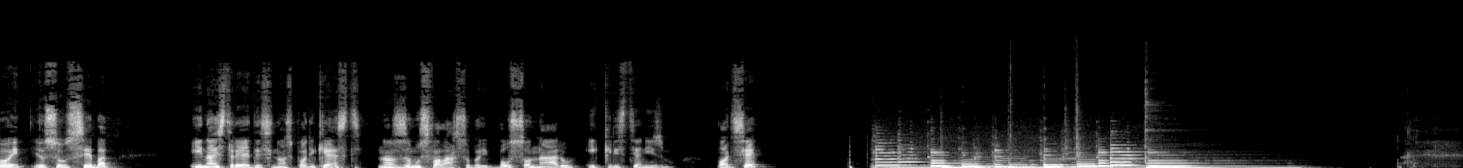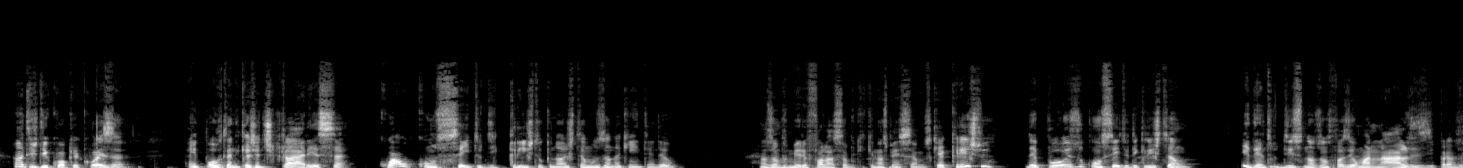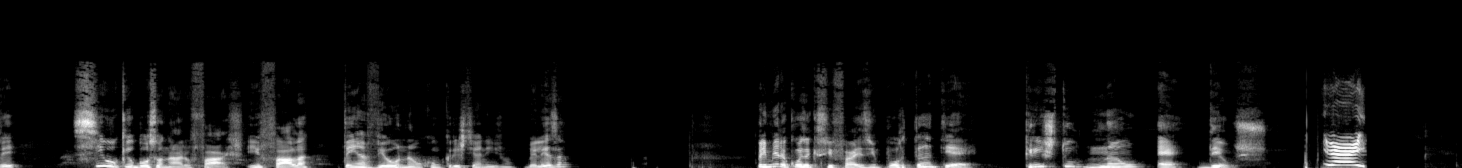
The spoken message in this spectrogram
Oi, eu sou o Seba e na estreia desse nosso podcast nós vamos falar sobre Bolsonaro e cristianismo. Pode ser? Antes de qualquer coisa, é importante que a gente esclareça qual o conceito de Cristo que nós estamos usando aqui, entendeu? Nós vamos primeiro falar sobre o que nós pensamos que é Cristo, depois o conceito de cristão. E dentro disso nós vamos fazer uma análise para ver se o que o Bolsonaro faz e fala tem a ver ou não com o cristianismo, beleza? Primeira coisa que se faz importante é Cristo não é Deus. Yay!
